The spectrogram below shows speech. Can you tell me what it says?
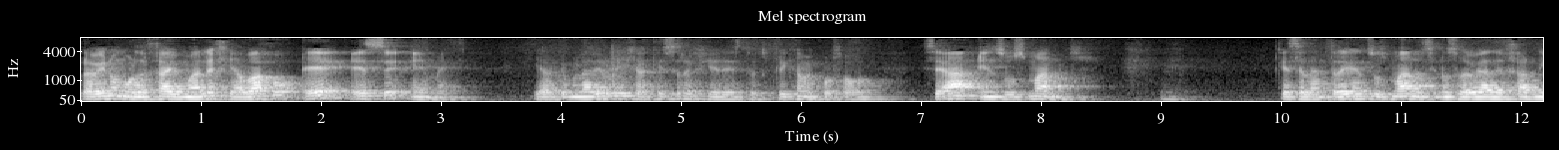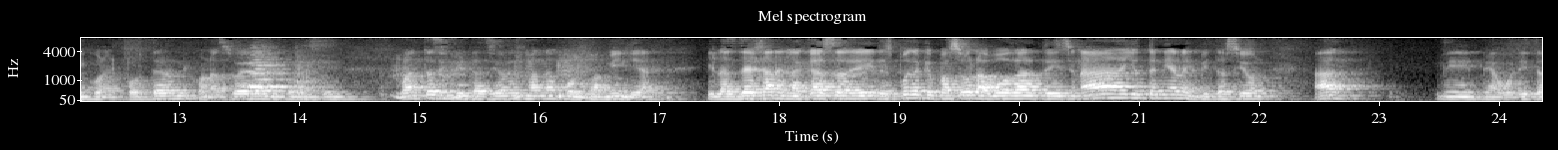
Rabino Mordejai Malech y abajo ESM. Y al que me la dio le dije, ¿a qué se refiere esto? Explícame por favor sea en sus manos. Que se la entregue en sus manos y no se la voy a dejar ni con el portero, ni con la suegra, ni con el... ¿Cuántas invitaciones mandan por familia? Y las dejan en la casa de ahí. Después de que pasó la boda, te dicen, ah, yo tenía la invitación. Ah, mi, mi abuelita,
